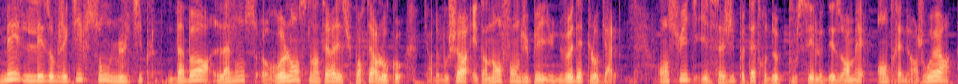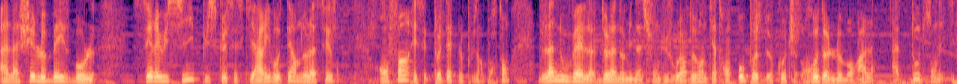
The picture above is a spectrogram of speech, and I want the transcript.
mais les objectifs sont multiples. D'abord, l'annonce relance l'intérêt des supporters locaux, car De Boucher est un enfant du pays, une vedette locale. Ensuite, il s'agit peut-être de pousser le désormais entraîneur-joueur à lâcher le baseball. C'est réussi puisque c'est ce qui arrive au terme de la saison. Enfin, et c'est peut-être le plus important, la nouvelle de la nomination du joueur de 24 ans au poste de coach redonne le moral à toute son équipe.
